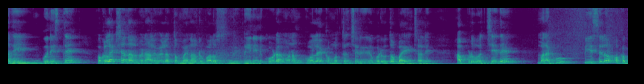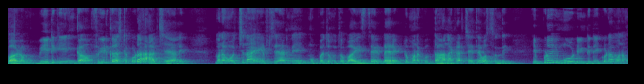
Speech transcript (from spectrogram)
అది గుణిస్తే ఒక లక్ష నలభై నాలుగు వేల తొంభై నాలుగు రూపాయలు వస్తుంది. దీనిని కూడా మనం కోళ్ళ యొక్క మొత్తం శరీర బరువుతో భయించాలి అప్పుడు వచ్చేదే మనకు పీసీలో ఒక భాగం. వీటికి ఇంకా ఫీడ్ కాస్ట్ కూడా యాడ్ చేయాలి. మనం వచ్చిన ఎఫ్సిఆర్ని ముప్పై తొమ్మిదితో భాగిస్తే డైరెక్ట్ మనకు దానా ఖర్చు అయితే వస్తుంది. ఇప్పుడు ఈ మూడింటిని కూడా మనం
